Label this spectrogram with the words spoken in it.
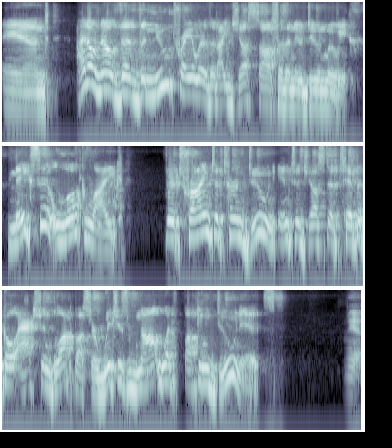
and I don't know the the new trailer that I just saw for the new Dune movie makes it look like they're trying to turn Dune into just a typical action blockbuster, which is not what fucking Dune is. Yeah.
